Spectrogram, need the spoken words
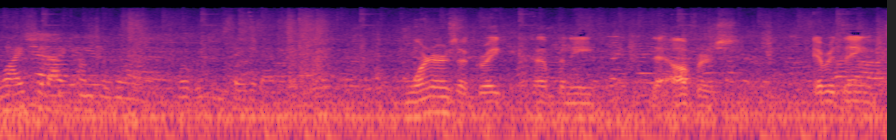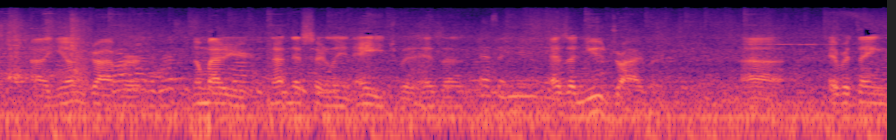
why should I come to Werner? What would you say to that? Werner's a great company that offers everything a young driver, no matter your, not necessarily in age, but as a As a new as a new driver, uh, everything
